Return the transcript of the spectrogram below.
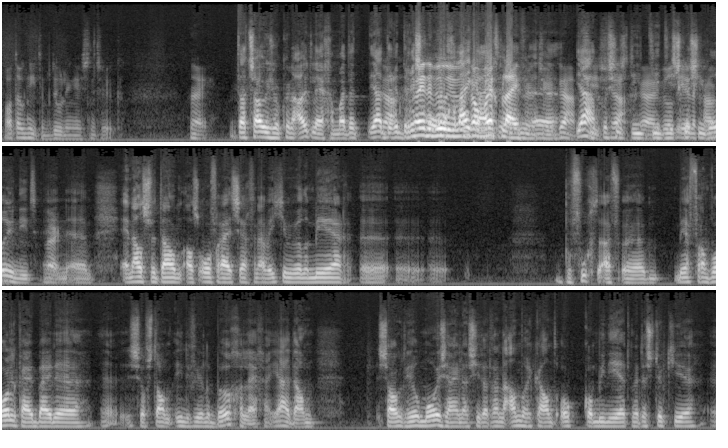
Wat ook niet de bedoeling is natuurlijk. Nee. Dat zou je zo kunnen uitleggen, maar dat, ja, ja. Er, er is nee, dan wil je wel wegblijven natuurlijk. Ja, ja precies. Ja, die, die, die discussie wil je niet. Nee. En, um, en, als we dan als overheid zeggen, van, nou weet je, we willen meer uh, uh, bevoegd, uh, meer verantwoordelijkheid bij de zelfstandig individuele burger leggen, ja, dan zou het heel mooi zijn als je dat aan de andere kant ook combineert met een stukje uh,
